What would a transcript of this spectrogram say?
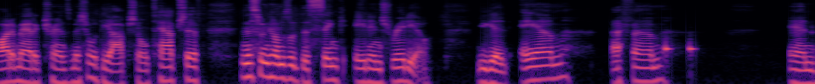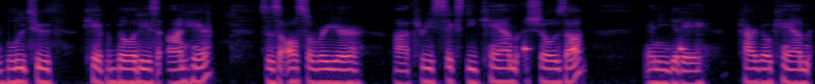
automatic transmission with the optional tap shift. And this one comes with the Sync 8-inch radio. You get AM, FM, and Bluetooth capabilities on here. This is also where your uh, 360 cam shows up and you get a cargo cam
